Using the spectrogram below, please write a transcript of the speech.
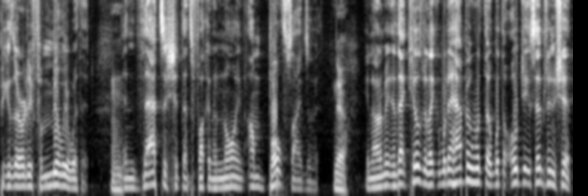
because they're already familiar with it, Mm-hmm. and that's the shit that's fucking annoying on both sides of it. Yeah. You know what I mean? And that kills me. Like when it happened with the with the OJ Simpson shit.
